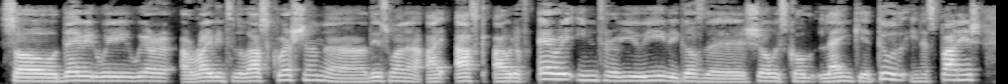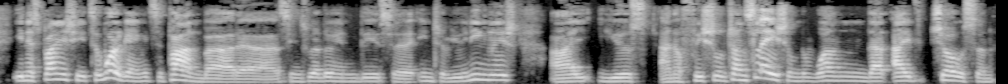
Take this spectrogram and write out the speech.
So, David, we we are arriving to the last question. Uh, this one uh, I ask out of every interviewee because the show is called La Inquietud in Spanish. In Spanish, it's a word game, it's a pun, but uh, since we're doing this uh, interview in English, I use an official translation, the one that I've chosen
